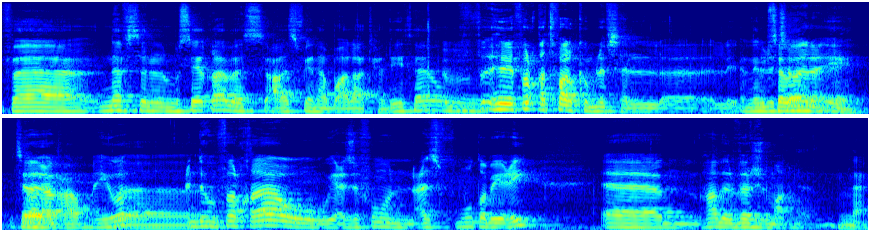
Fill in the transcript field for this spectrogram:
فنفس الموسيقى بس عازفينها بآلات حديثة و... هي فرقة Falcom نفسها ال- اللي اللي ألعاب. ألعاب. أيوه آه. عندهم فرقة ويعزفون عزف مو طبيعي هذا الفيرجن مالهم. نعم.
